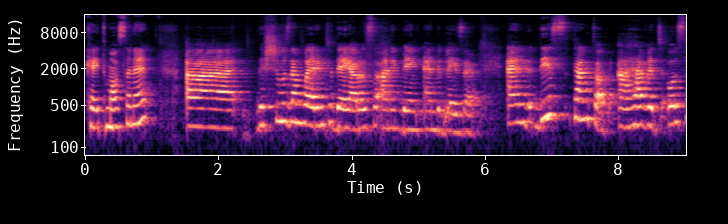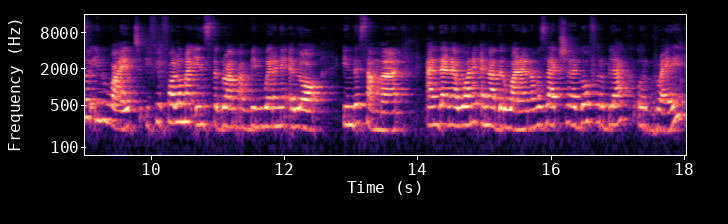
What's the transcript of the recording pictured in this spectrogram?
Kate Moss on it. Uh, the shoes I'm wearing today are also Anine Bing and the blazer. And this tank top, I have it also in white. If you follow my Instagram, I've been wearing it a lot in the summer. And then I wanted another one and I was like, should I go for black or gray?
